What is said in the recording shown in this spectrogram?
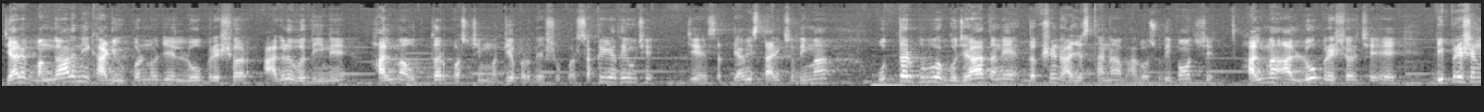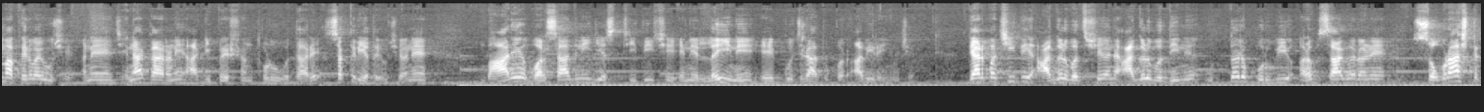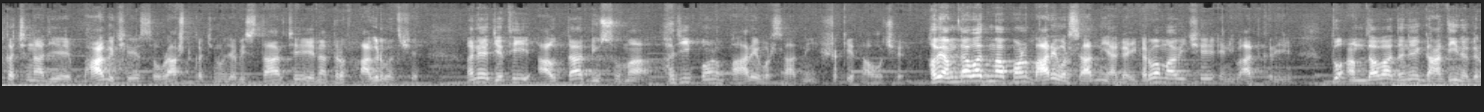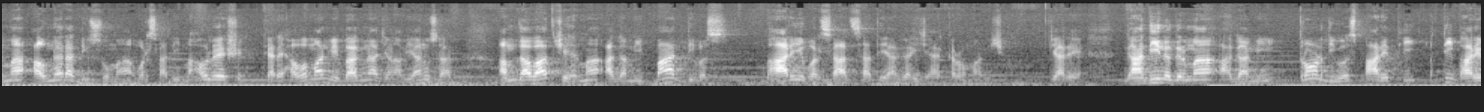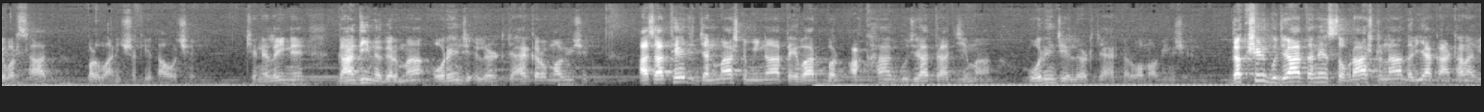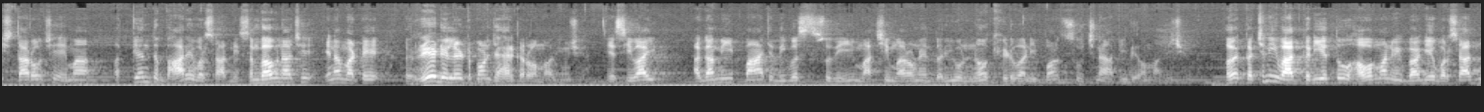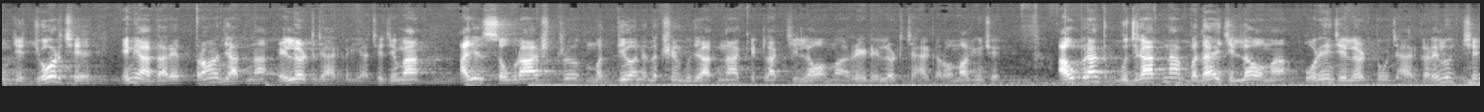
જ્યારે બંગાળની ખાડી ઉપરનો જે લો પ્રેશર આગળ વધીને હાલમાં ઉત્તર પશ્ચિમ મધ્યપ્રદેશ ઉપર સક્રિય થયું છે, જે સત્યાવીસ તારીખ સુધીમાં ઉત્તર પૂર્વ ગુજરાત અને દક્ષિણ રાજસ્થાનના ભાગો સુધી પહોંચશે. હાલમાં આ લો પ્રેશર છે એ ડિપ્રેશનમાં ફેરવાયું છે અને જેના કારણે આ ડિપ્રેશન થોડું વધારે સક્રિય થયું છે અને ભારે વરસાદની જે સ્થિતિ છે એને લઈને એ ગુજરાત ઉપર આવી રહ્યું છે. ત્યાર પછી તે આગળ વધશે અને આગળ વધીને ઉત્તર પૂર્વીય અરબ સાગર અને સૌરાષ્ટ્ર કચ્છના જે ભાગ છે, સૌરાષ્ટ્ર કચ્છનો જે વિસ્તાર છે, એના તરફ આગળ વધશે. અને જેથી આવતા દિવસોમાં હજી પણ ભારે વરસાદની શક્યતાઓ છે. હવે અમદાવાદમાં પણ ભારે વરસાદની આગાહી કરવામાં આવી છે, એની વાત કરીએ તો અમદાવાદ અને ગાંધીનગરમાં આવનારા દિવસોમાં વરસાદી માહોલ રહેશે. ત્યારે હવામાન વિભાગના જણાવ્યા અનુસાર અમદાવાદ શહેરમાં આગામી પાંચ દિવસ ભારે વરસાદ સાથે આગાહી જાહેર કરવામાં આવી છે. જ્યારે ગાંધીનગરમાં આગામી ત્રણ દિવસ ભારેથી અતિ ભારે વરસાદ પડવાની શક્યતાઓ છે, જેને લઈને ગાંધીનગરમાં ઓરેન્જ એલર્ટ જાહેર કરવામાં આવ્યું છે. આ સાથે જ જન્માષ્ટમીના તહેવાર પર આખા ગુજરાત રાજ્યમાં ઓરેન્જ એલર્ટ જાહેર કરવામાં આવ્યું છે. દક્ષિણ ગુજરાત અને સૌરાષ્ટ્રના દરિયાકાંઠાના વિસ્તારો છે, એમાં અત્યંત ભારે વરસાદની સંભાવના છે. એના માટે રેડ એલર્ટ પણ જાહેર કરવામાં આવ્યું છે. એ સિવાય આગામી પાંચ દિવસ સુધી માછીમારોને દરિયો ન ખેડવાની પણ સૂચના આપી દેવામાં આવી છે. હવે કચ્છની વાત કરીએ તો હવામાન વિભાગે વરસાદનું જે જોર છે, એને આધારે ત્રણ જાતના એલર્ટ જાહેર કર્યા છે. જેમાં આજે સૌરાષ્ટ્ર, મધ્ય અને દક્ષિણ ગુજરાતના કેટલાક જિલ્લાઓમાં રેડ એલર્ટ જાહેર કરવામાં આવ્યું છે. આ ઉપરાંત ગુજરાતના બધા જિલ્લાઓમાં ઓરેન્જ એલર્ટ તો જાહેર કરેલું જ છે.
